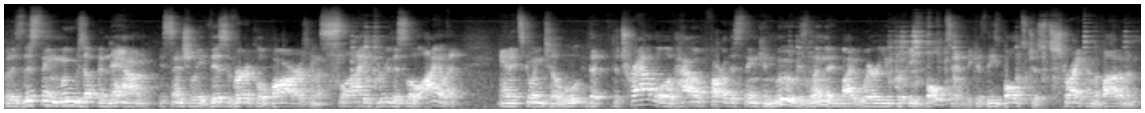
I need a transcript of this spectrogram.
but as this thing moves up and down, essentially this vertical bar is gonna slide through this little eyelet and it's going to, the, the travel of how far this thing can move is limited by where you put these bolts in because these bolts just strike on the bottom and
